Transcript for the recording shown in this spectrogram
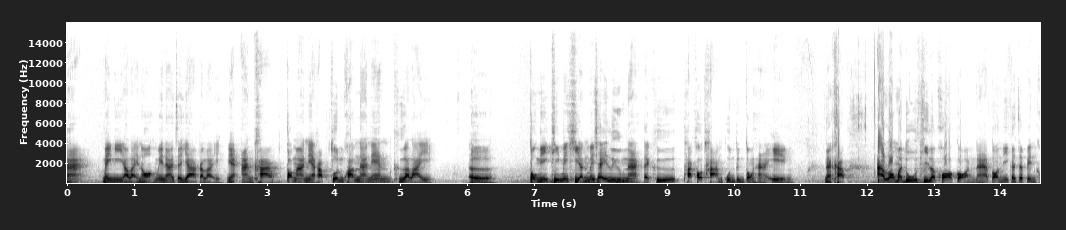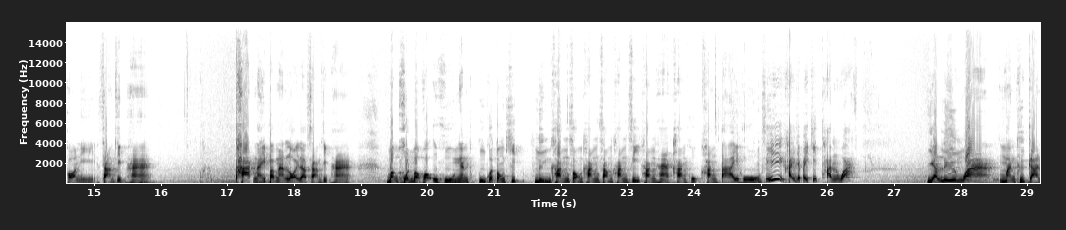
นะไม่มีอะไรเนาะไม่น่าจะยากอะไรเนี่ยอ่านค่าประมาณเนี้ยครับ ส่วนความหนาแน่นคืออะไรเออตรงนี้ที่ไม่เขียนไม่ใช่ลืมนะ แต่คือถ้าเขาถามคุณถึงต้องหาเองนะครับอะลองมาดูทีละข้อก่อนนะ ตอนนี้ก็จะเป็นข้อนี้ 35 ภาคไหนประมาณร้อยละ35 บางคนบอกว่า โอ้โห งั้นกูก็ต้องคิด 1 ครั้ง 2 ครั้ง 3 ครั้ง 4 ครั้ง 5 ครั้ง 6 ครั้งตายโหงสิ ใครจะไปคิดทันวะ อย่าลืมว่ามันคือการ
